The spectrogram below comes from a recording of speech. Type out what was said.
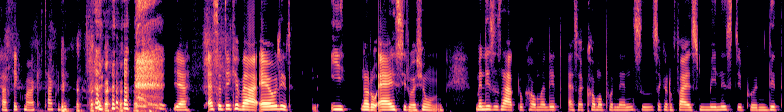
Perfekt, Mark. Tak for det. ja, altså det kan være ærgerligt, i, når du er i situationen. Men lige så snart du kommer lidt, altså kommer på den anden side, så kan du faktisk mindes det på en lidt,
